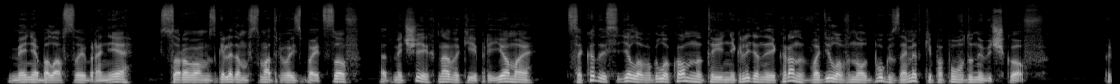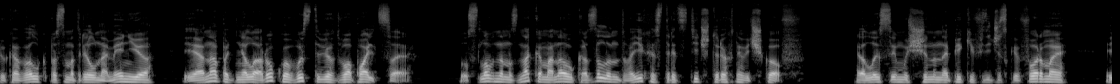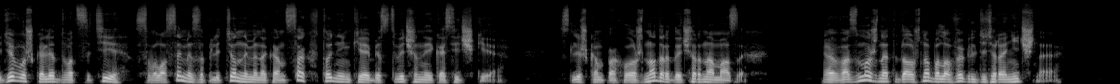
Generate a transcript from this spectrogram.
Меня была в своей броне, суровым взглядом всматриваясь бойцов, отмечая их навыки и приемы, Цикада сидела в углу комнаты и, не глядя на экран, вводила в ноутбук заметки по поводу новичков. Крюковолк посмотрел на меню, и она подняла руку, выставив два пальца. Условным знаком она указала на двоих из 34 новичков. Лысый мужчина на пике физической формы и девушка лет 20 с волосами заплетенными на концах в тоненькие обесцвеченные косички. Слишком похож на дроды черномазых. Возможно, это должно было выглядеть иронично.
